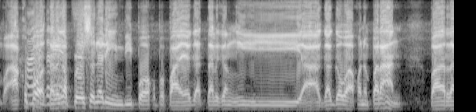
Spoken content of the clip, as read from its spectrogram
ako po, Hundreds. talaga personally, hindi po ako papayag at talagang i, ah, gagawa ako ng paraan para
